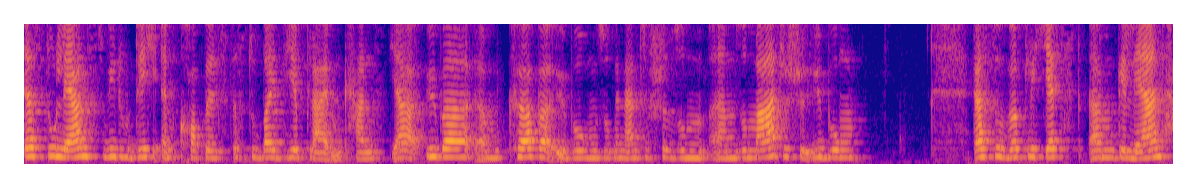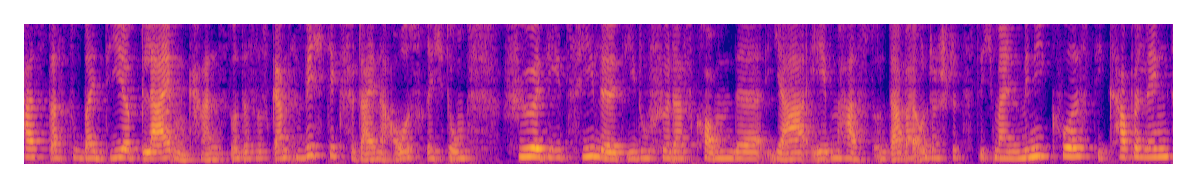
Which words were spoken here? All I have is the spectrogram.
dass du lernst, wie du dich entkoppelst, dass du bei dir bleiben kannst, ja, über ähm, Körperübungen, sogenannte som ähm, somatische Übungen, dass du wirklich jetzt ähm, gelernt hast, dass du bei dir bleiben kannst. Und das ist ganz wichtig für deine Ausrichtung, für die Ziele, die du für das kommende Jahr eben hast. Und dabei unterstützt dich mein Minikurs, die Coupling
